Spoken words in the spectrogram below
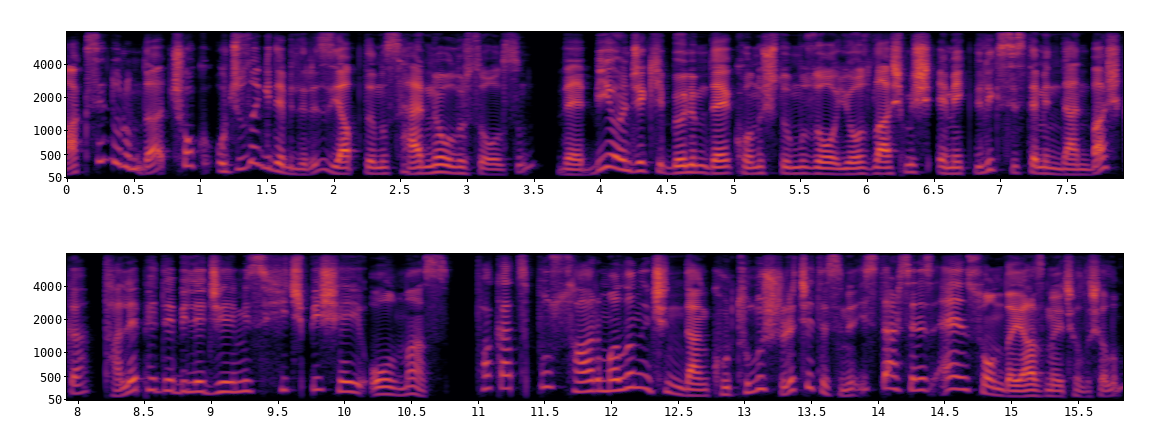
Aksi durumda çok ucuza gidebiliriz yaptığımız her ne olursa olsun ve bir önceki bölümde konuştuğumuz o yozlaşmış emeklilik sisteminden başka talep edebileceğimiz hiçbir şey olmaz. Fakat bu sarmalın içinden kurtuluş reçetesini isterseniz en sonda yazmaya çalışalım.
